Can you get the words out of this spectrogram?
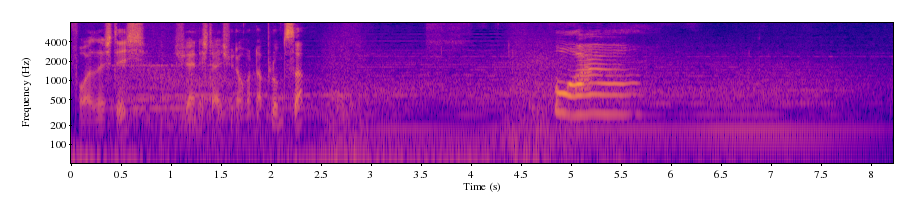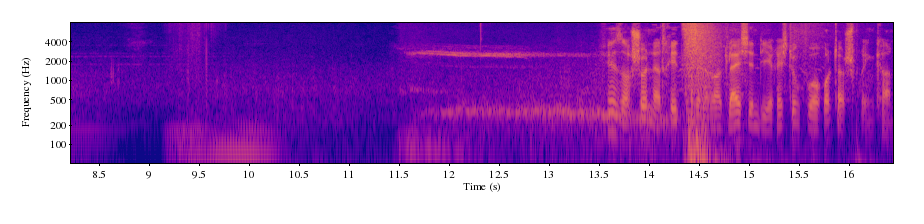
Vorsichtig. Ich werde nicht gleich wieder runterplumpse. Wow. Hier ist auch schon, der dreht sich dann immer gleich in die Richtung, wo er runterspringen kann.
